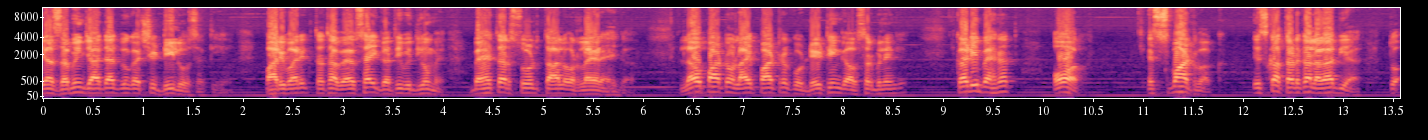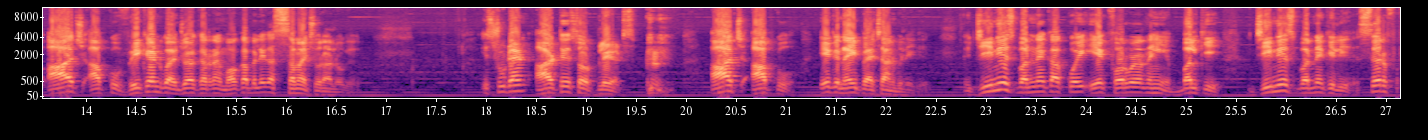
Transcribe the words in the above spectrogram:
या ज़मीन जायदाद में अच्छी डील हो सकती है। पारिवारिक तथा व्यवसायिक गतिविधियों में बेहतर सुर ताल और लय रहेगा। लव पार्टनर लाइफ पार्टनर को डेटिंग अवसर मिलेंगे। कड़ी मेहनत और स्मार्ट वर्क इसका तड़का लगा दिया तो आज आपको वीकेंड को एंजॉय करने का मौका मिलेगा, समय चुरा लोगे। स्टूडेंट आर्टिस्ट और प्लेयर्स आज आपको एक नई पहचान मिलेगी। जीनियस बनने का कोई एक फॉर्मूला नहीं है, बल्कि जीनियस बनने के लिए सिर्फ़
